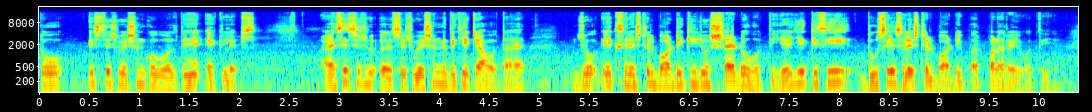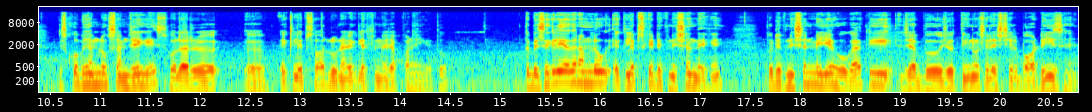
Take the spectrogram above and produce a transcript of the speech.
तो इस सिचुएशन को बोलते हैं एक्लिप्स ऐसी सिचुएशन में देखिए क्या होता है, जो एक सेलेस्टियल बॉडी की जो शेडो होती है, ये किसी दूसरे सेलेस्टियल बॉडी पर पड़ रही होती है। इसको भी हम लोग समझेंगे सोलर एक्लिप्स और लूनर एक्लिप्स में जब पढ़ेंगे तो। तो बेसिकली अगर हम लोग एक्लिप्स की डेफिनेशन देखें तो डेफिनेशन में ये होगा कि जब जो तीनों सेलेस्टियल बॉडीज़ हैं,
